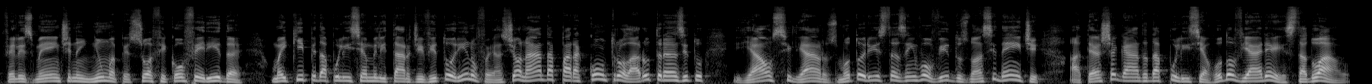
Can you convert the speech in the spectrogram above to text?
Felizmente, nenhuma pessoa ficou ferida. Uma equipe da Polícia Militar de Vitorino foi acionada para controlar o trânsito e auxiliar os motoristas envolvidos no acidente até a chegada da Polícia Rodoviária Estadual.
